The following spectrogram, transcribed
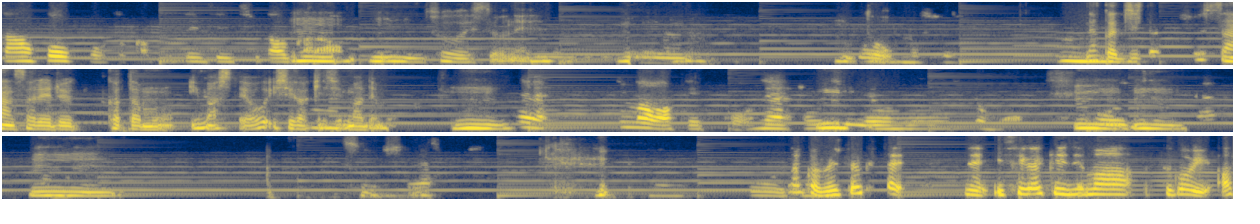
産方法とかも全然違うから、うんうん、そうですよね。うんすごい面白い。うなんか自宅出産される方もいましたよ、石垣島でも。うん。今は結構ね、お家で産む人もうん多いですね。うん。うん。そうそう。うんなんかめちゃくちゃ、ね、石垣島、すごいあ、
